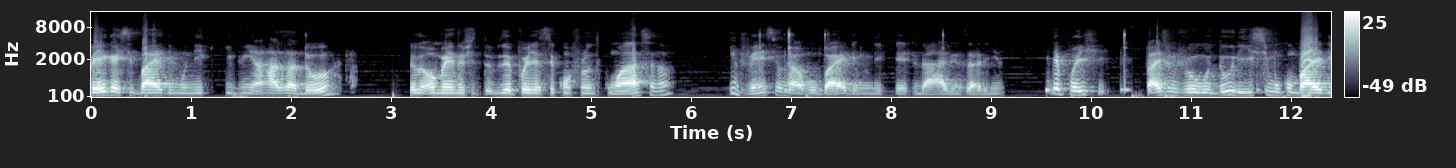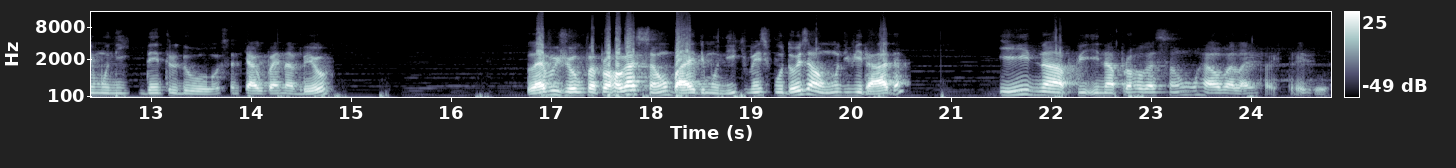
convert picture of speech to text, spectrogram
pega esse Bayern de Munique que vinha arrasador, pelo menos depois desse confronto com o Arsenal, e vence o, Real, o Bayern de Munique dentro da Allianz Arena. E depois faz um jogo duríssimo com o Bayern de Munique dentro do Santiago Bernabéu. Leva o jogo para prorrogação, o Bayern de Munique vence por 2 a 1 de virada. E na, e na prorrogação o Real vai lá e faz 3 gols.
